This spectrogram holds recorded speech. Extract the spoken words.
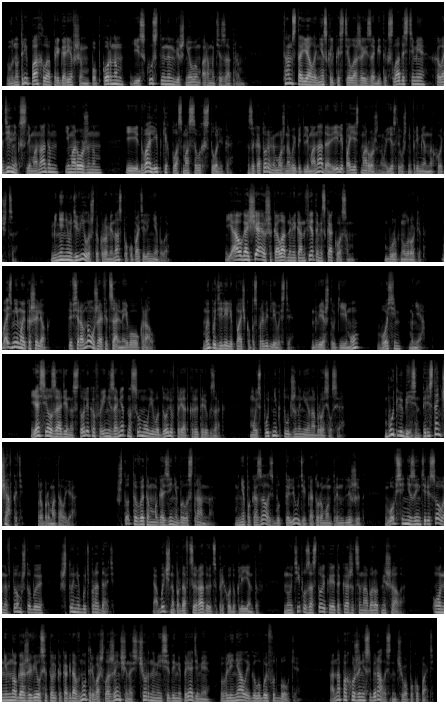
Внутри пахло пригоревшим попкорном и искусственным вишневым ароматизатором. Там стояло несколько стеллажей, забитых сладостями, холодильник с лимонадом и мороженым и два липких пластмассовых столика, за которыми можно выпить лимонада или поесть мороженого, если уж непременно хочется. Меня не удивило, что кроме нас покупателей не было. «Я угощаю шоколадными конфетами с кокосом», — буркнул Рокет. «Возьми мой кошелек. Ты все равно уже официально его украл». Мы поделили пачку по справедливости. Две штуки ему, восемь мне. Я сел за один из столиков и незаметно сунул его долю в приоткрытый рюкзак. Мой спутник тут же на нее набросился — «Будь любезен, перестань чавкать», — пробормотал я. Что-то в этом магазине было странно. Мне показалось, будто люди, которым он принадлежит, вовсе не заинтересованы в том, чтобы что-нибудь продать. Обычно продавцы радуются приходу клиентов, но типу за стойкой это, кажется, наоборот мешало. Он немного оживился только когда внутрь вошла женщина с черными и седыми прядями в линялой голубой футболке. Она, похоже, не собиралась ничего покупать.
